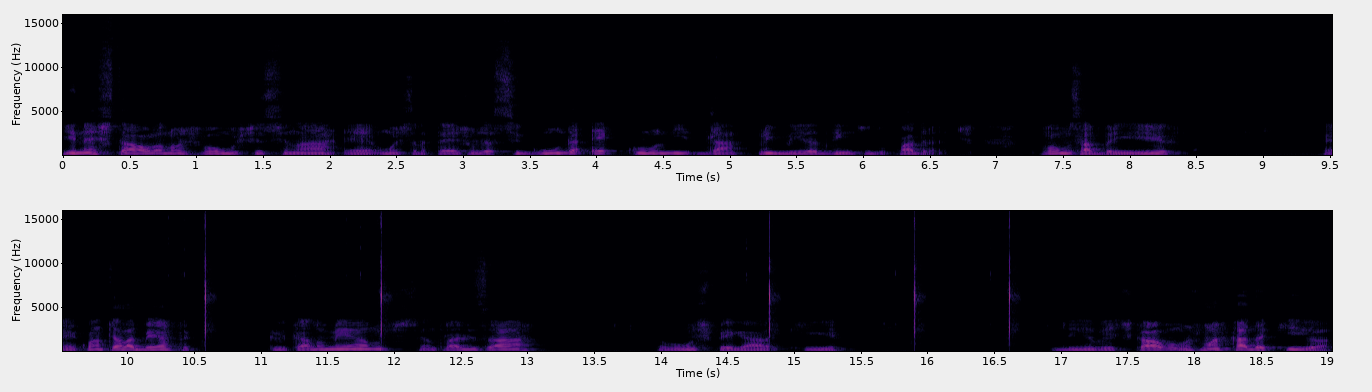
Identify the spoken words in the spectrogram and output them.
E nesta aula nós vamos te ensinar é, uma estratégia onde a segunda é clone da primeira dentro do quadrante. Vamos abrir é, com a tela aberta, clicar no menos, centralizar. Então, vamos pegar aqui linha vertical, vamos marcar daqui, ó.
